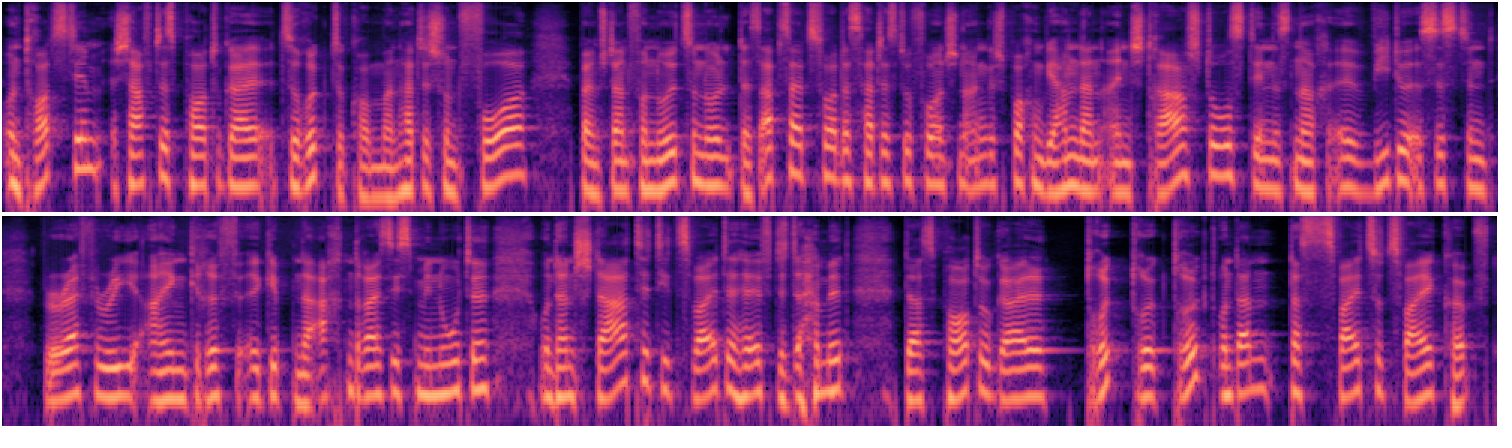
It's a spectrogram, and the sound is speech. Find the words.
Und trotzdem schafft es Portugal zurückzukommen. Man hatte schon vor beim Stand von 0 zu 0 das Abseitstor, das hattest du vorhin schon angesprochen. Wir haben dann einen Strafstoß, den es nach äh, Video Assistant Referee Eingriff Angriff äh, gibt in der 38. Minute und dann startet die zweite Hälfte damit, dass Portugal drückt, drückt, drückt und dann das 2 zu 2 köpft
